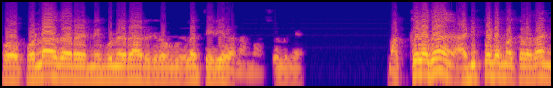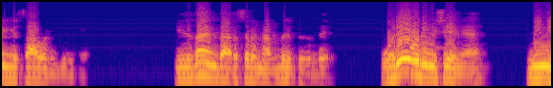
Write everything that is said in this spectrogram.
பொ- பொருளாதார நிபுணரா இருக்கிறவங்களுக்கு எல்லாம் தெரிய வேணாமா? சொல்லுங்க. மக்களை தான் அடிப்படை மக்களை தான் நீங்க சாவடிக்கிறீங்க. இதுதான் இந்த அரசுல நடந்துகிட்டு இருக்குது ஒரே ஒரு விஷயங்க நீங்க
